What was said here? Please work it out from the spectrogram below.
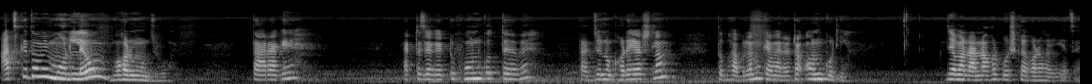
আজকে তো আমি মরলেও ঘর মুছবো। তার আগে একটা জায়গায় একটু ফোন করতে হবে। তার জন্য ঘরে আসলাম। তো ভাবলাম ক্যামেরাটা অন করি। যে আমার রান্নাঘর পরিষ্কার করা হয়ে গেছে।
